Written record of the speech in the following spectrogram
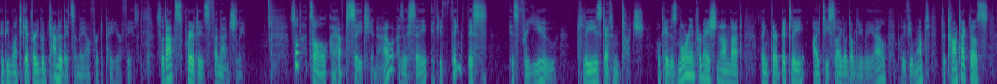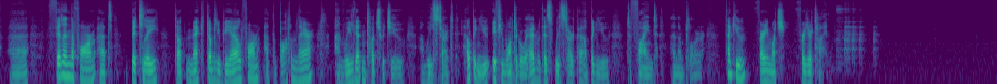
maybe want to get very good candidates and may offer to pay your fees. So that's where it is financially. So that's all I have to say to you now. As I say, if you think this is for you, please get in touch. Okay, there's more information on that link there, bit.ly IT Sligo WEL. But if you want to contact us, uh, fill in the form at bit.ly mecwbl form at the bottom there and we'll get in touch with you and we'll start helping you. If you want to go ahead with this, we'll start helping you to find an employer. Thank you very much for your time.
